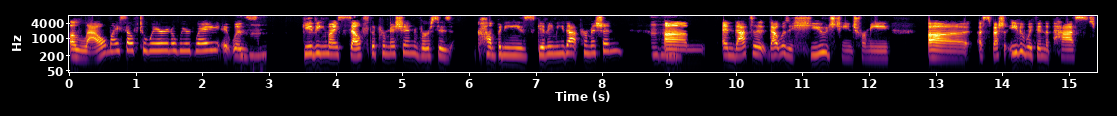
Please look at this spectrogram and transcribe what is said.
allow myself to wear in a weird way. It was mm-hmm. giving myself the permission versus companies giving me that permission. Mm-hmm. Um and that's a that was a huge change for me uh especially even within the past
